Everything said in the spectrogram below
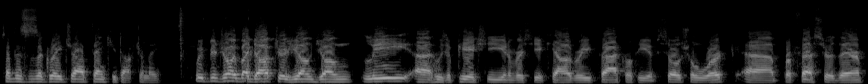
So this is a great job. Thank you, Dr. Lee. We've been joined by Dr. Young Jung Lee, uh, who's a PhD, University of Calgary, Faculty of Social Work, uh, professor there.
